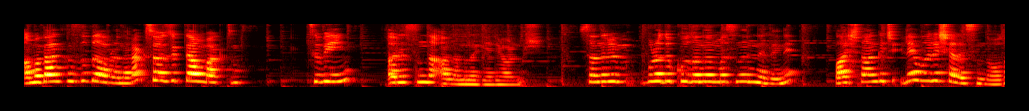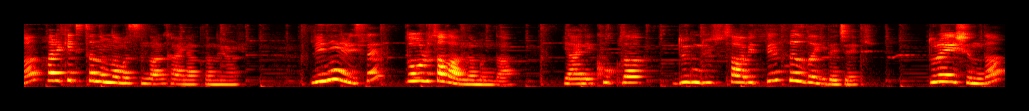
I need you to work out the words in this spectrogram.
Ama ben hızlı davranarak sözlükten baktım. Tween arasında anlamına geliyormuş. Sanırım burada kullanılmasının nedeni başlangıç ile varış arasında olan hareketi tanımlamasından kaynaklanıyor. Linear ise doğrusal anlamında. Yani kukla dümdüz sabit bir hızla gidecek. Duration da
